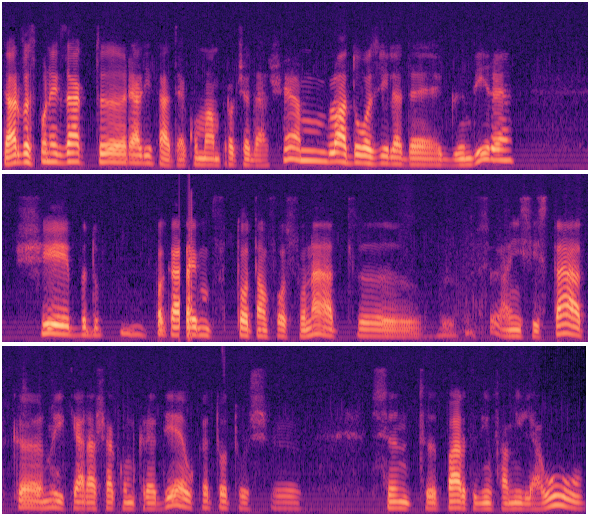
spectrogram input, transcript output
Dar vă spun exact uh, realitatea, cum am procedat. Și am luat două zile de gândire și după care tot am fost sunat, uh, a insistat că nu e chiar așa cum cred eu, că totuși uh, sunt parte din familia U,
